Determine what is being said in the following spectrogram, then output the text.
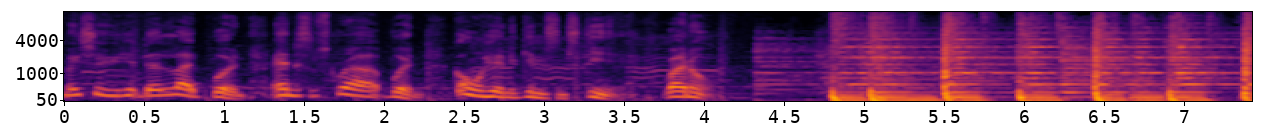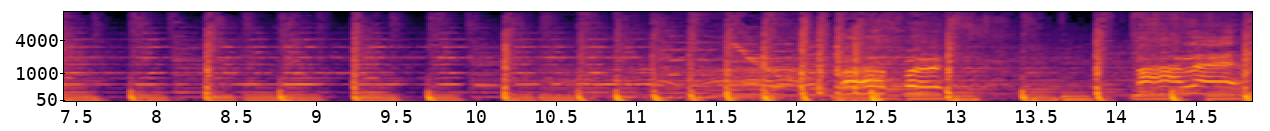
make sure you hit that like button and the subscribe button. Go ahead and give me some skin. Right on. my first, my last.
